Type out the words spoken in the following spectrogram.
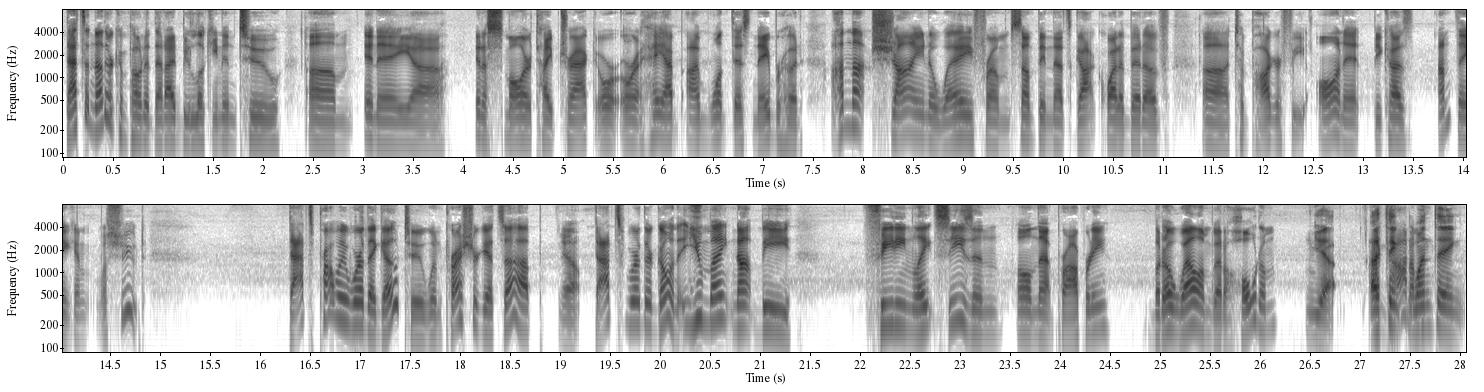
that's another component that I'd be looking into um, in a uh, in a smaller type track, or or hey, I, I want this neighborhood. I'm not shying away from something that's got quite a bit of uh, topography on it because I'm thinking, well, shoot, that's probably where they go to when pressure gets up. Yeah. That's where they're going. You might not be feeding late season on that property, but oh well, I'm going to hold them. Yeah. I, think got 'em. one thing,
